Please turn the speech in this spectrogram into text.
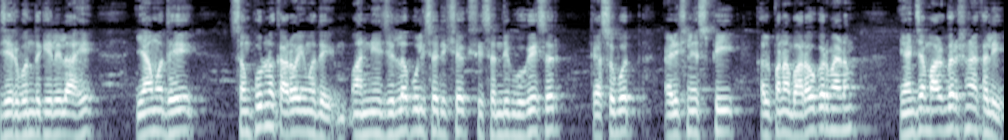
जेरबंद केलेलं आहे. यामध्ये संपूर्ण कारवाईमध्ये माननीय जिल्हा पोलीस अधीक्षक श्री संदीप घुगे सर त्यासोबत additional S P Kalpana Baravkar madam यांच्या मार्गदर्शनाखाली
